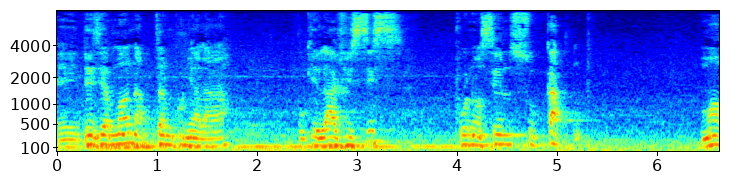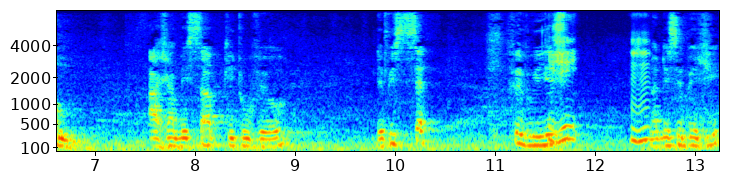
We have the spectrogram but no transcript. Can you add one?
E dezyèmman, nap ton pou nyala pou ki la justis prononse sou 4 mam ajan besap ki touve yo depi 7 fevriye. J. DCPJ,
